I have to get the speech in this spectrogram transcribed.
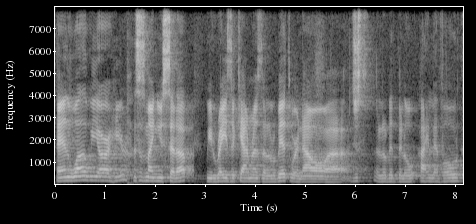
And while we are here, this is my new setup. We raised the cameras a little bit. We're now uh, just a little bit below eye level.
